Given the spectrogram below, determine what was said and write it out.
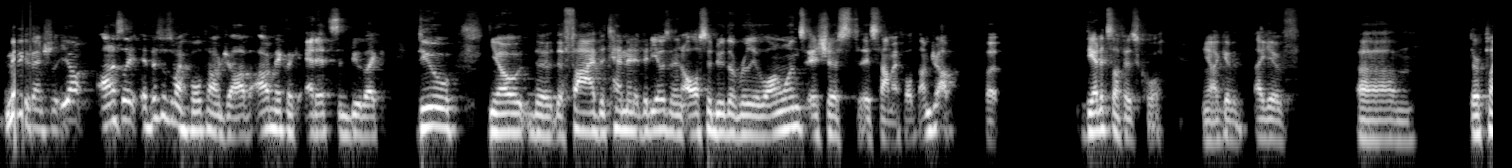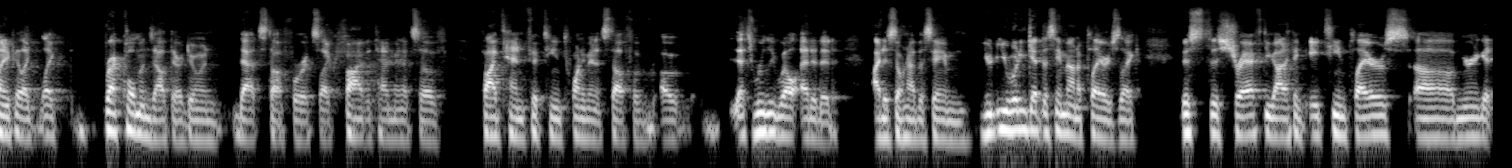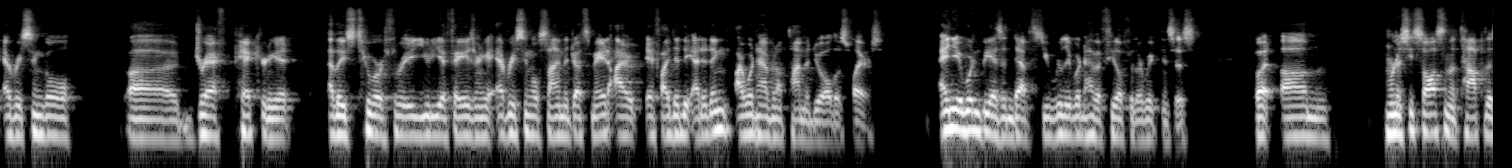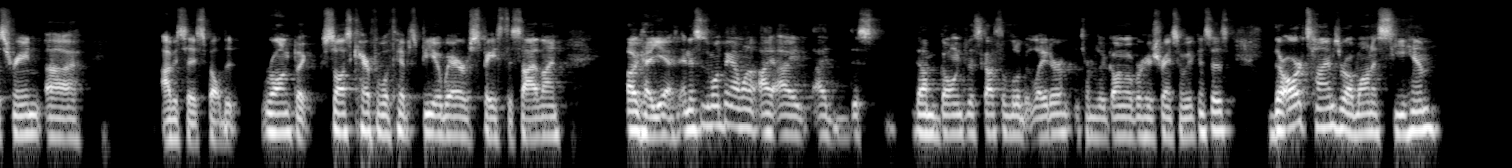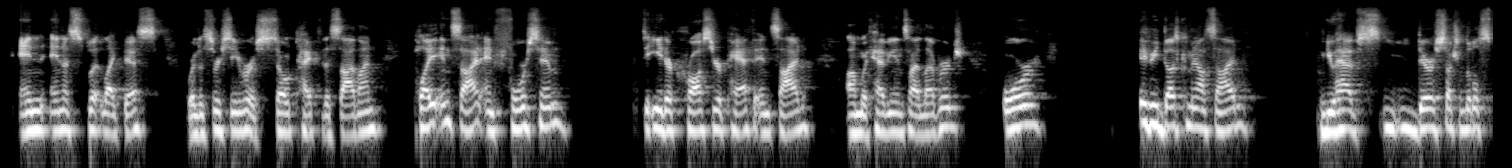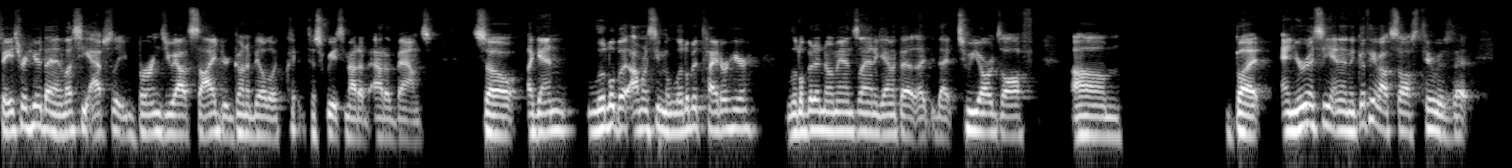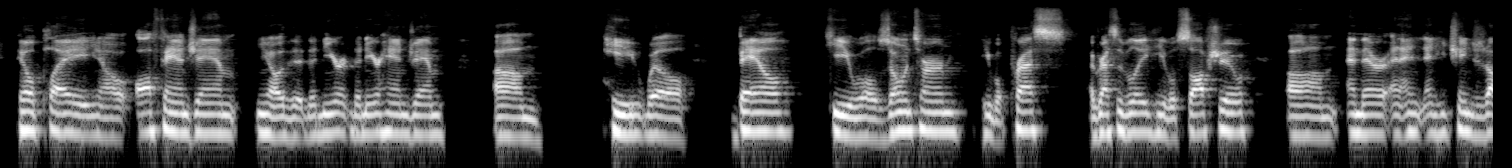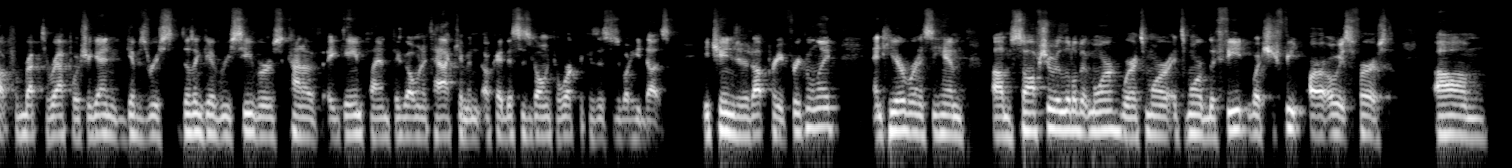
Maybe eventually, you know, honestly, if this was my full time job, I would make like edits and do like, do, you know, the the five to 10 minute videos and also do the really long ones. It's just, it's not my full time job, but the edit stuff is cool. You know, I give, I give, um, they're playing like, like Brett Coleman's out there doing that stuff where it's like five to 10 minutes of 5 10 15 20 minute stuff of, of, that's really well edited. I just don't have the same you, you wouldn't get the same amount of players. Like this this draft you got i think 18 players. Um, you're gonna get every single uh, draft pick. You're gonna get at least two or three udfas you're gonna get every single sign the jets made. I if i did the editing i wouldn't have enough time to do all those players. And it wouldn't be as in depth you really wouldn't have a feel for their weaknesses. But um we're gonna see sauce on the top of the screen uh obviously i spelled it wrong, but Sauce careful with hips, be aware of space to sideline. Okay, yeah, and this is one thing I want. I I I this that I'm going to discuss a little bit later in terms of going over his strengths and weaknesses. There are times where I want to see him in in a split like this, where this receiver is so tight to the sideline, play inside and force him to either cross your path inside um, with heavy inside leverage, or if he does come in outside, you have there's such a little space right here that unless he absolutely burns you outside, you're going to be able to, to squeeze him out of out of bounds. So again, a little bit. I want to see him a little bit tighter here, a little bit of no man's land again with that that, that two yards off. Um, but and you're going to see, and then the good thing about Sauce too is that he'll play, you know, offhand jam, you know, the the near the near hand jam. Um, he will bail. He will zone turn. He will press aggressively. He will soft shoe um, and there and, and he changes it up from rep to rep, which again gives doesn't give receivers kind of a game plan to go and attack him. And okay, this is going to work because this is what he does. He changes it up pretty frequently. And here we're going to see him um, soft shoe a little bit more, where it's more it's more of the feet, which feet are always first. Um,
